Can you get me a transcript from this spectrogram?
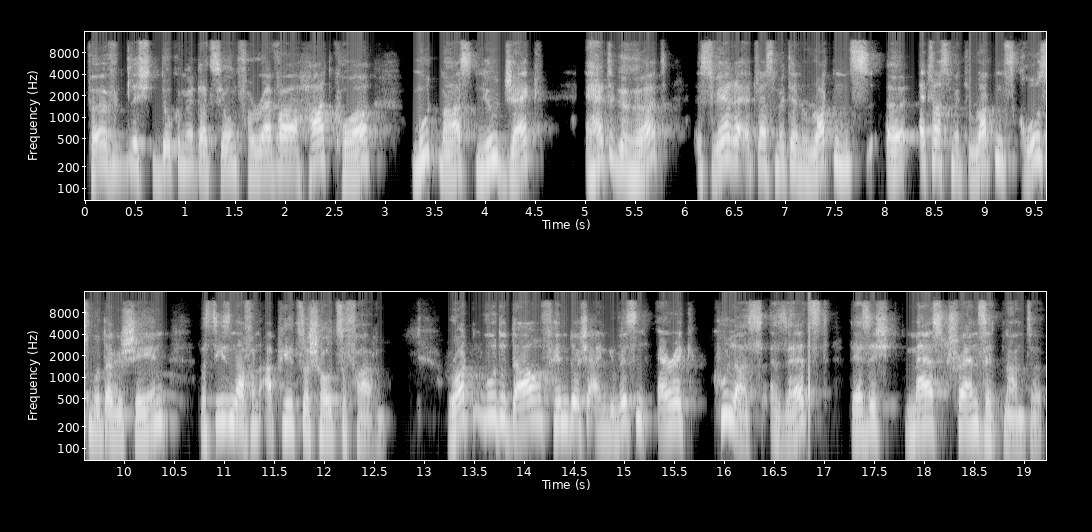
veröffentlichten Dokumentation Forever Hardcore mutmaßt New Jack, er hätte gehört, es wäre etwas mit den Rottens, äh, etwas mit Rottens Großmutter geschehen, was diesen davon abhielt, zur Show zu fahren. Rotten wurde daraufhin durch einen gewissen Eric Kulas ersetzt, der sich Mass Transit nannte.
